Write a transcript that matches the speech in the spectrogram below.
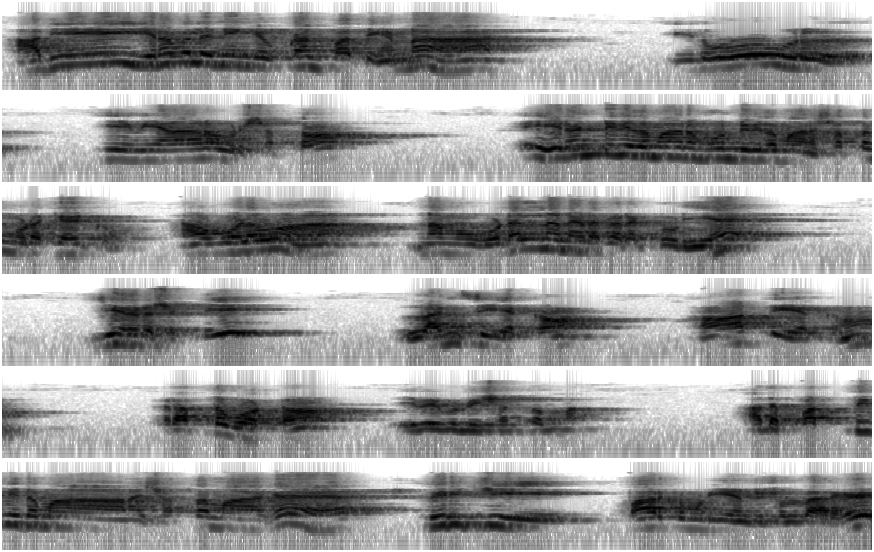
அதே இரவுல நீங்க உட்கார்ந்து பாத்தீங்கன்னா ஏதோ ஒரு தீமையான ஒரு சத்தம் இரண்டு விதமான மூன்று விதமான சத்தம் கூட கேட்கும். அவ்வளவும் நம்ம உடல்ல நடைபெறக்கூடிய ஜீரண சக்தி லங்ஸ் இயக்கம் ஹார்ட் இயக்கம் ரத்த ஓட்டம் இவைகளுடைய சத்தம் தான் அதை பத்து விதமான சத்தமாக பிரிச்சு பார்க்க முடியும் என்று சொல்வார்கள்.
